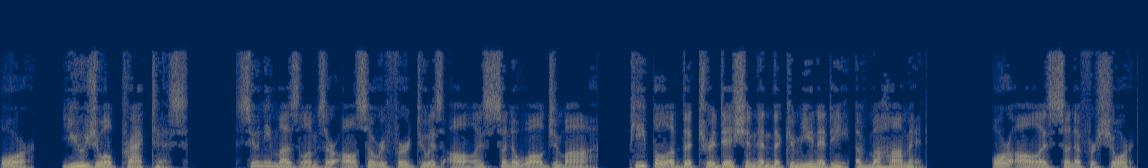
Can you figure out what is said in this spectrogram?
or usual practice. Sunni Muslims are also referred to as al as Sunnah wal Jama'ah, people of the tradition and the community of Muhammad, or al as Sunnah for short.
